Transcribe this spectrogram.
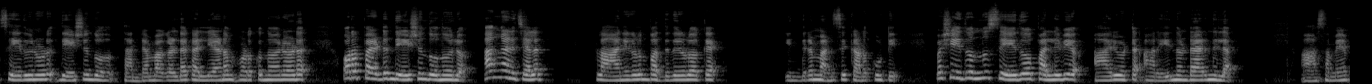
സേതുവിനോട് ദേഷ്യം തോന്നും. തന്റെ മകളുടെ കല്യാണം മുടക്കുന്നവനോട് ഉറപ്പായിട്ടും ദേഷ്യം തോന്നുമല്ലോ. അങ്ങനെ ചില പ്ലാനുകളും പദ്ധതികളും ഒക്കെ ഇന്ദ്രൻ മനസ്സിൽ കണക്കൂട്ടി. പക്ഷെ ഇതൊന്നും സേതുവോ പല്ലവിയോ ആരുമൊട്ട് അറിയുന്നുണ്ടായിരുന്നില്ല. ആ സമയം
